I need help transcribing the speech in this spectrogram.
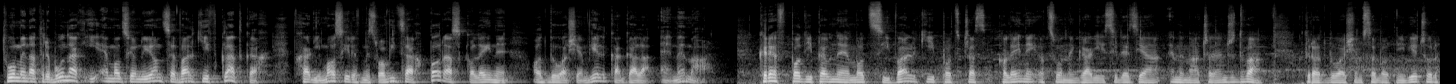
Tłumy na trybunach i emocjonujące walki w klatkach. W hali Mosir w Mysłowicach po raz kolejny odbyła się wielka gala MMA. Krew pod i pełne emocji walki podczas kolejnej odsłony gali Silesia MMA Challenge 2, która odbyła się w sobotni wieczór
